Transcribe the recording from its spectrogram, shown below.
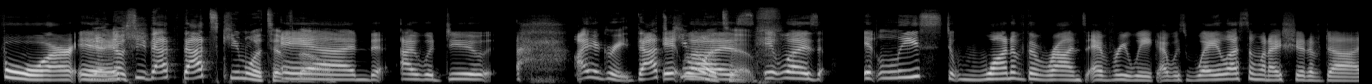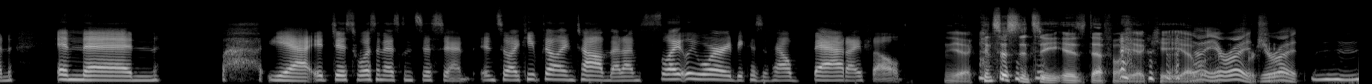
four. Yeah, no, see that's that's cumulative though. and I would do. I agree. That's It cumulative. was. It was at least one of the runs every week. I was way less than what I should have done, and then. Yeah, it just wasn't as consistent. And so I keep telling Tom that I'm slightly worried because of how bad I felt. Yeah, consistency is definitely a key. I no, would- you're right. for You're sure. right. Mm-hmm.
